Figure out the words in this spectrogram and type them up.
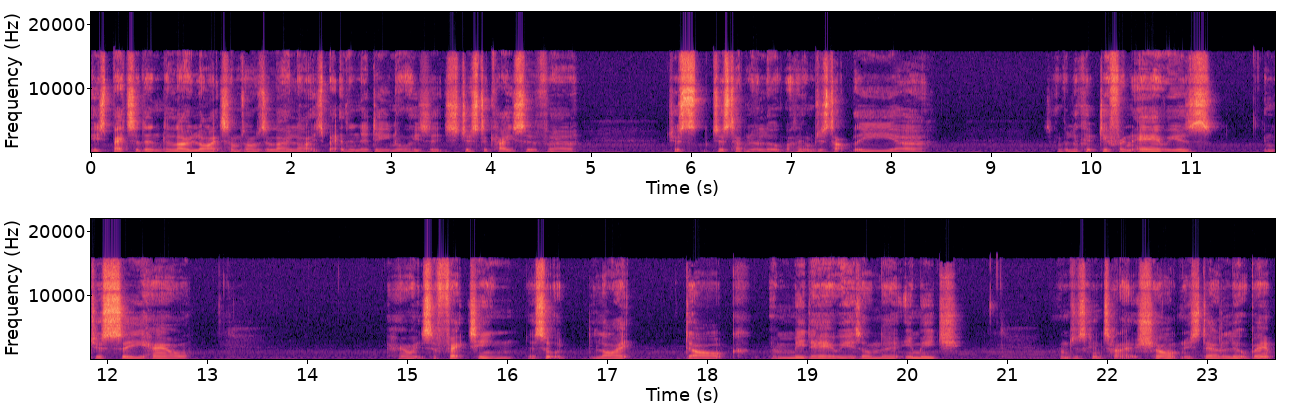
is better than the low light. Sometimes the low light is better than the denoise. It's just a case of uh, just just having a look. I think I'm just up the uh, have a look at different areas and just see how how it's affecting the sort of light dark and mid areas on the image. I'm just going to take that sharpness down a little bit.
